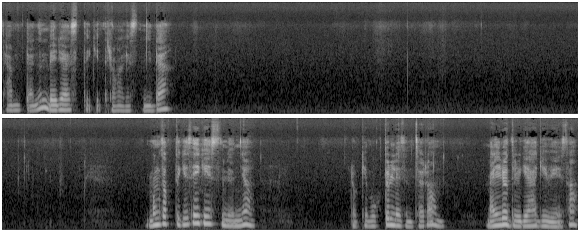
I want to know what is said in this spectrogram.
다음 단은 메리아스뜨기 들어가겠습니다. 멍석뜨기 3개 했으면요. 이렇게 목돌레선처럼 말려들게 하기 위해서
